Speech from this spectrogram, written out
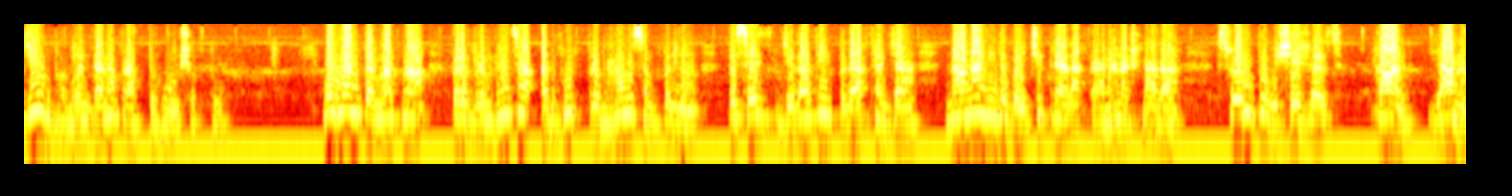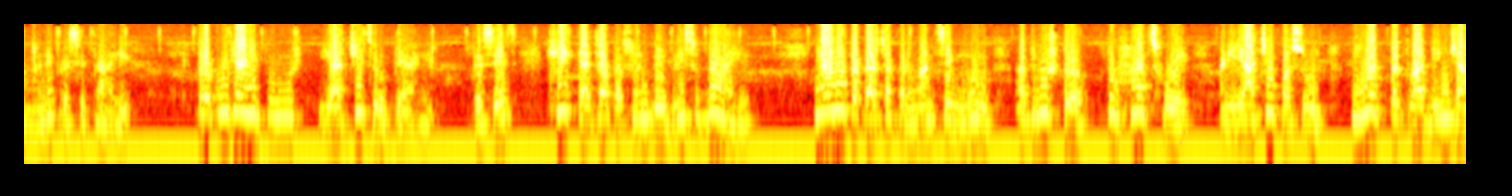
जीव भगवंतांना प्राप्त होऊ शकतो. भगवान परमात्मा परब्रह्माचा अद्भुत प्रभाव संपन्न तसेच जगातील पदार्थांच्या नानाविध वैचित्र्याला कारण असणारा स्वरूप विशेषच काल या नावाने प्रसिद्ध आहे. प्रकृती आणि पुरुष याचीच रूपे आहे तसेच ही त्याच्यापासून वेगळी सुद्धा आहे. नाना प्रकारच्या कर्मांचे मूळ अदृष्ट तो हाच होय. आणि याच्यापासून महत्त्वादींच्या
